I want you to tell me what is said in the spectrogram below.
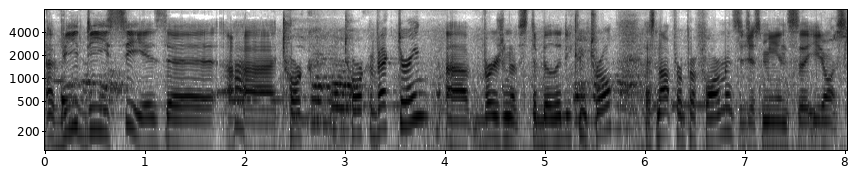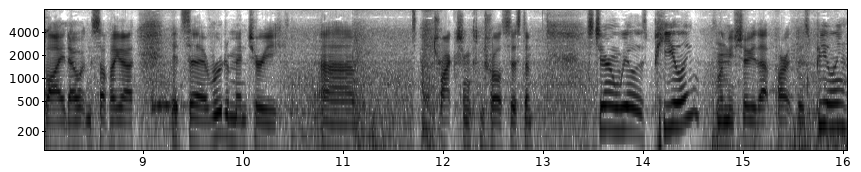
VDC is the torque torque vectoring version of stability control. It's not for performance. It just means that you don't slide out and stuff like that. It's a rudimentary. Uh, traction control system. Steering wheel is peeling. Let me show you that part that's peeling.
